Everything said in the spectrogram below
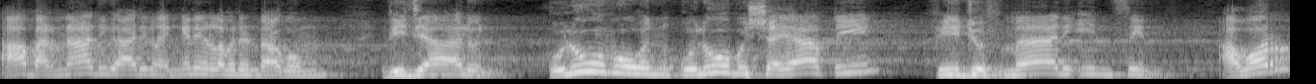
ആ ഭരണാധികാരികൾ എങ്ങനെയുള്ളവരുണ്ടാകും? റിജാലുൻ ജുസ്മാനി ഇൻസിൻ. അവർ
